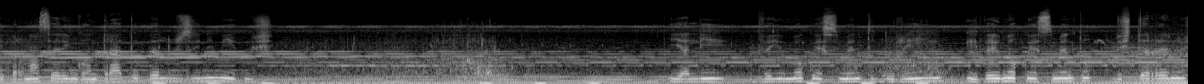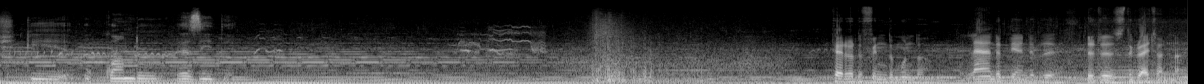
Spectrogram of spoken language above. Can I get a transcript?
e para não ser encontrado pelos inimigos. E ali veio o meu conhecimento do rio e veio o meu conhecimento dos terrenos que o Quando reside. Terra do fim do mundo. Land at the end of the earth. It is the great unknown.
